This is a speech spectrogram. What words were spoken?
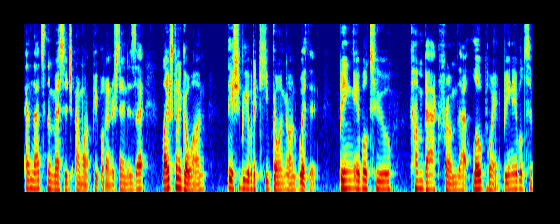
And that's the message I want people to understand is that life's going to go on. They should be able to keep going on with it. Being able to come back from that low point, being able to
